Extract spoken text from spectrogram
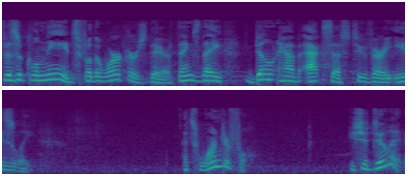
physical needs for the workers there, things they don't have access to very easily. That's wonderful. You should do it.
